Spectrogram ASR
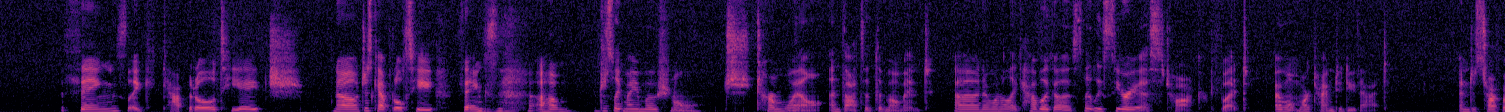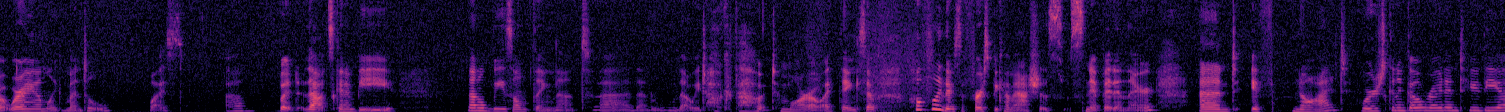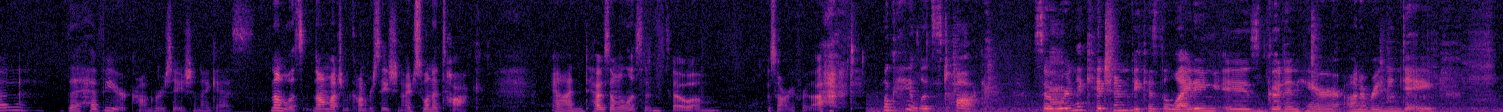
things like capital T H. No, just capital T things. um, just like my emotional turmoil and thoughts at the moment uh, and I want to like have like a slightly serious talk, but I want more time to do that and just talk about where I am like mental wise. Um, but that's gonna be that'll be something that uh, that that we talk about tomorrow, I think. So hopefully there's a first become ashes snippet in there, and if not, we're just gonna go right into the uh, the heavier conversation, I guess. Not less, not much of a conversation. I just want to talk and have someone listen. So um, sorry for that. Okay, let's talk. So we're in the kitchen because the lighting is good in here on a rainy day.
